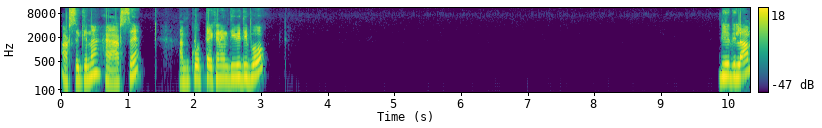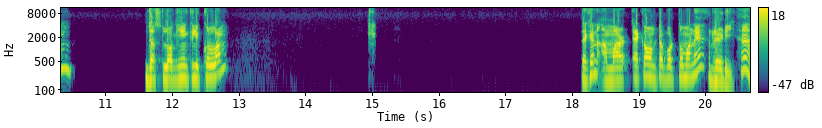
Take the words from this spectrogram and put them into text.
আসছে কিনা? হ্যাঁ আসছে। আমি কোডটা এখানে দিয়ে দিব। দিয়ে দিলাম। জাস্ট লগ ইন ক্লিক করলাম। দেখেন আমার অ্যাকাউন্টটা বর্তমানে রেডি হ্যাঁ?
